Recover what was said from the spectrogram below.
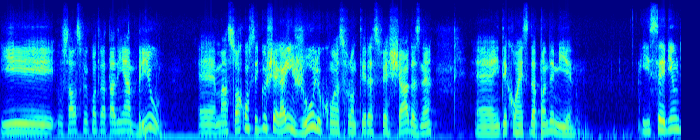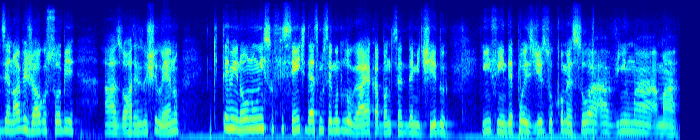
E o Salas foi contratado em abril, é, mas só conseguiu chegar em julho com as fronteiras fechadas, né? É, em decorrência da pandemia e seriam 19 jogos sob as ordens do chileno, que terminou num insuficiente 12º lugar e acabando sendo demitido. Enfim, depois disso começou a vir uma, uma,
